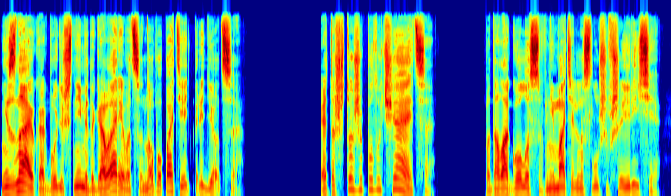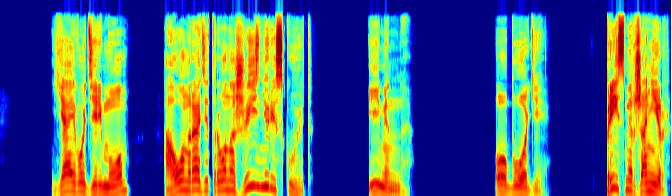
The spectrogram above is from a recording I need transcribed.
Не знаю, как будешь с ними договариваться, но попотеть придется. Это что же получается? Подала голос внимательно слушавшая Ирисия. Я его дерьмом, а он ради трона жизнью рискует? Именно. О боги! Присмер, Жанир!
